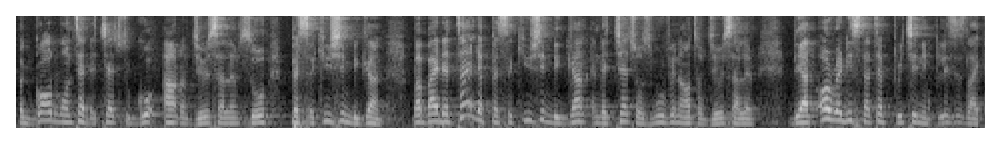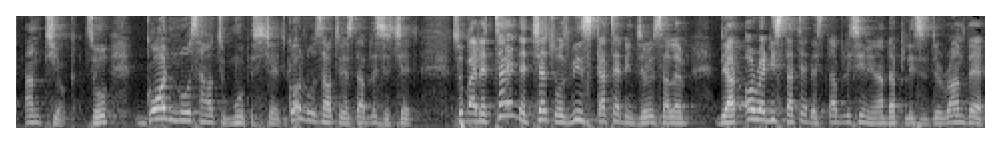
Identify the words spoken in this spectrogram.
but god wanted the church to go out of jerusalem so persecution began. But by the time the persecution began and the church was moving out of jerusalem they had already started preaching in places like antioch. So god knows how to move his church. God knows how to establish his church so by the time the church was being scattered in Jerusalem, they had already started establishing in other places. They ran there.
